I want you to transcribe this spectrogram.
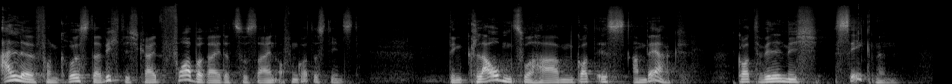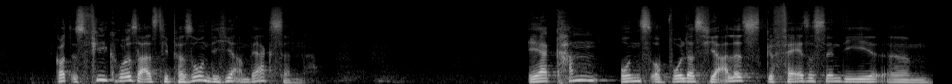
alle von größter Wichtigkeit, vorbereitet zu sein auf den Gottesdienst. Den Glauben zu haben, Gott ist am Werk. Gott will mich segnen. Gott ist viel größer als die Personen, die hier am Werk sind. Er kann uns, obwohl das hier alles Gefäße sind, die ähm,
